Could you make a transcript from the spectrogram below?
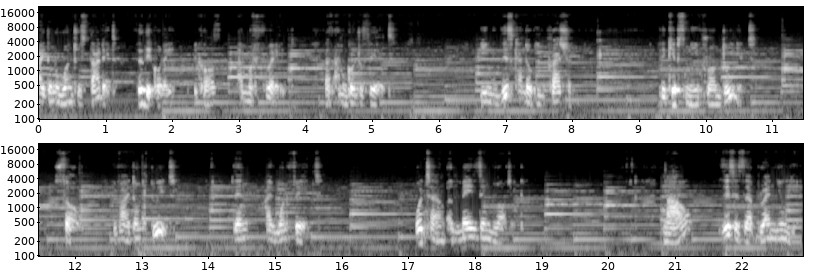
I don't want to start it physically because I'm afraid that I'm going to fail it. In this kind of impression, it keeps me from doing it. So, if I don't do it, then I won't fail it. What an amazing logic! Now, this is a brand new year.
